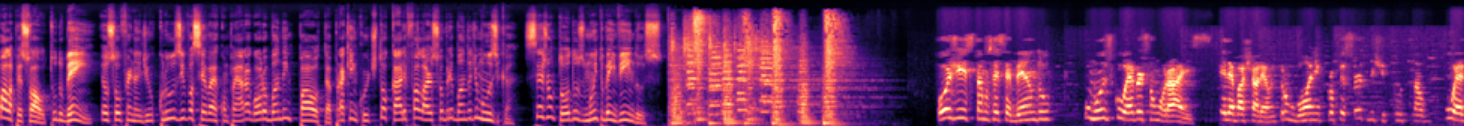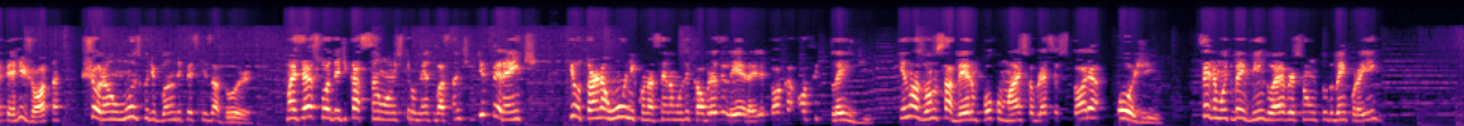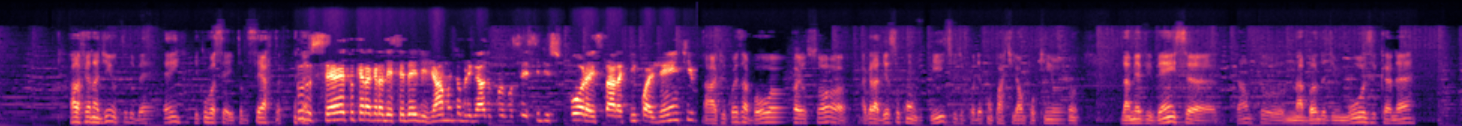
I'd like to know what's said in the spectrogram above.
Fala pessoal, tudo bem? Eu sou o Fernandinho Cruz e você vai acompanhar agora o Banda em Pauta, para quem curte tocar e falar sobre banda de música. Sejam todos muito bem-vindos! Hoje estamos recebendo o músico Everson Moraes. Ele é bacharel em trombone, professor substituto na UFRJ, chorão, músico de banda e pesquisador. Mas é sua dedicação a um instrumento bastante diferente que o torna único na cena musical brasileira. Ele toca off-clade. E nós vamos saber um pouco mais sobre essa história hoje. Seja muito bem-vindo, Everson. Tudo bem por aí? Fala, Fernandinho. Tudo bem? E com você aí? Tudo certo? Tudo certo. Quero agradecer desde já. Muito obrigado por você se dispor a estar aqui com a gente. Ah, que coisa boa. Eu só agradeço o convite de poder compartilhar um pouquinho da minha vivência, tanto na banda de música, né,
